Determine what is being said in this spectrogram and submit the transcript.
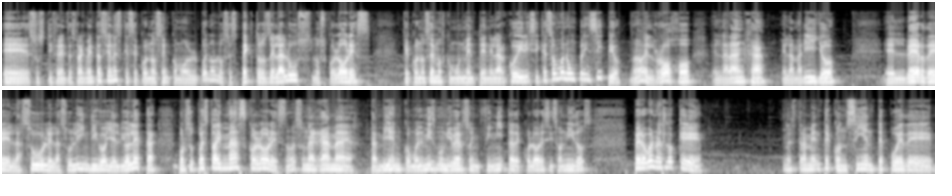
Eh, sus diferentes fragmentaciones que se conocen como, bueno, los espectros de la luz, los colores, que conocemos comúnmente en el arco iris y que son, bueno, un principio, ¿no? El rojo, el naranja, el amarillo, el verde, el azul, el azul índigo y el violeta. Por supuesto, hay más colores, ¿no? Es una gama también, como el mismo universo, infinita de colores y sonidos. Pero bueno, es lo que nuestra mente consciente puede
